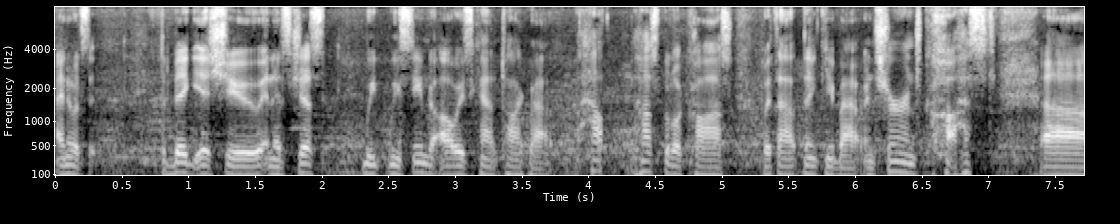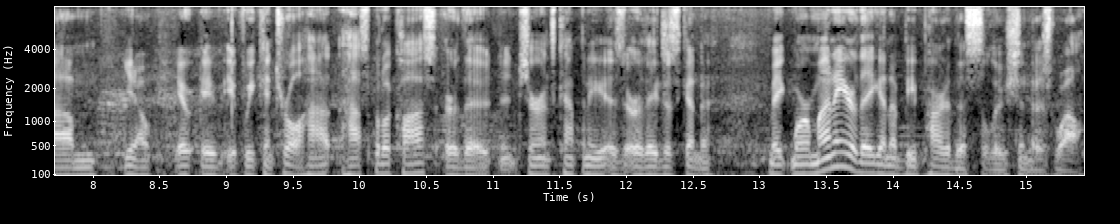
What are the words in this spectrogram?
I know it's a big issue, and it's just we, we seem to always kind of talk about hospital costs without thinking about insurance costs. Um, you know, if, if, we control ho- hospital costs, or the insurance company is, are they just going to make more money, or are they going to be part of the solution as well?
